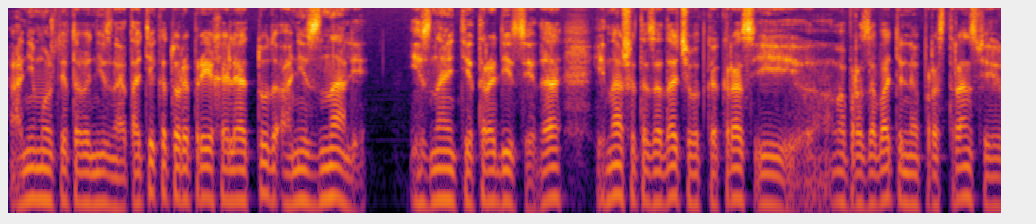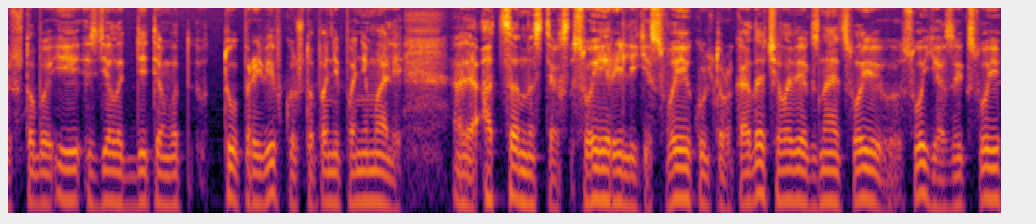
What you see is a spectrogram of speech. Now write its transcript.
они, может, этого не знают. А те, которые приехали оттуда, они знали, и знают те традиции, да, и наша эта задача вот как раз и в образовательном пространстве, чтобы и сделать детям вот ту прививку, чтобы они понимали э, о ценностях своей религии, своей культуры. Когда человек знает свой, свой язык, свою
